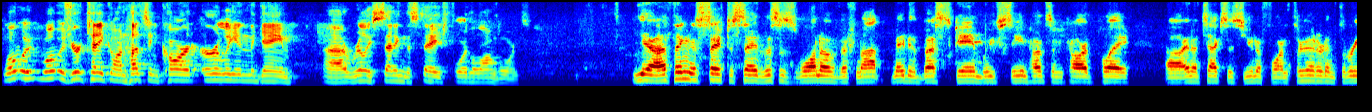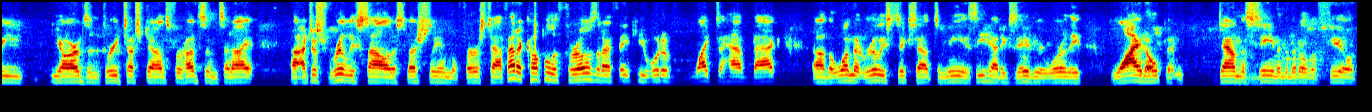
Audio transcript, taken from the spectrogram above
what was what was your take on Hudson Card early in the game, uh, really setting the stage for the Longhorns? Yeah, I think it's safe to say this is one of, if not maybe the best game we've seen Hudson Card play uh, in a Texas uniform. 303 yards and three touchdowns for Hudson tonight. Uh, just really solid, especially in the first half. Had a couple of throws that I think he would have liked to have back. Uh, the one that really sticks out to me is he had Xavier Worthy wide open down the seam in the middle of the field.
